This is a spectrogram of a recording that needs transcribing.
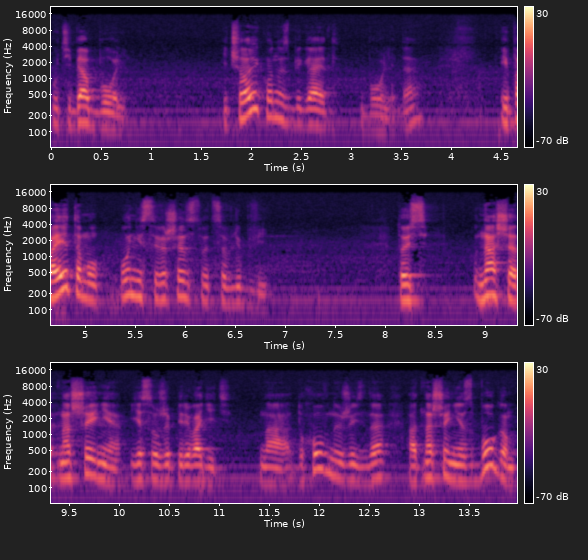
у тебя боль. И человек, он избегает боли, да. И поэтому он не совершенствуется в любви. То есть наши отношения, если уже переводить на духовную жизнь, да, отношения с Богом,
